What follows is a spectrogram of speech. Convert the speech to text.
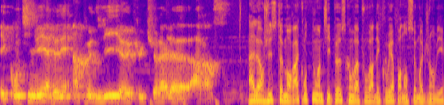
et, continuer à donner un peu de vie culturelle à Reims. Alors justement, raconte-nous un petit peu ce qu'on va pouvoir découvrir pendant ce mois de janvier.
